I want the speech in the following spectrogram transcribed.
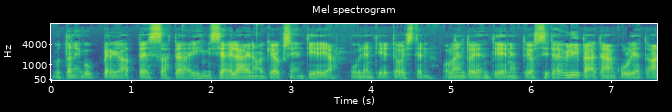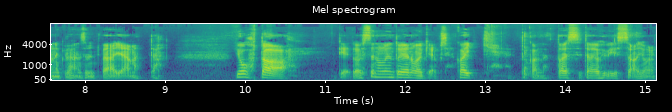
Mutta niin kuin periaatteessa tämä ihmis- ja eläinoikeuksien tie ja muiden tietoisten olentojen tien, että jos sitä ylipäätään kuljetaan, niin kyllähän se nyt vääjäämättä johtaa tietoisten olentojen oikeuksien kaikkien. Että kannattaisi sitä jo hyvissä ajoin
